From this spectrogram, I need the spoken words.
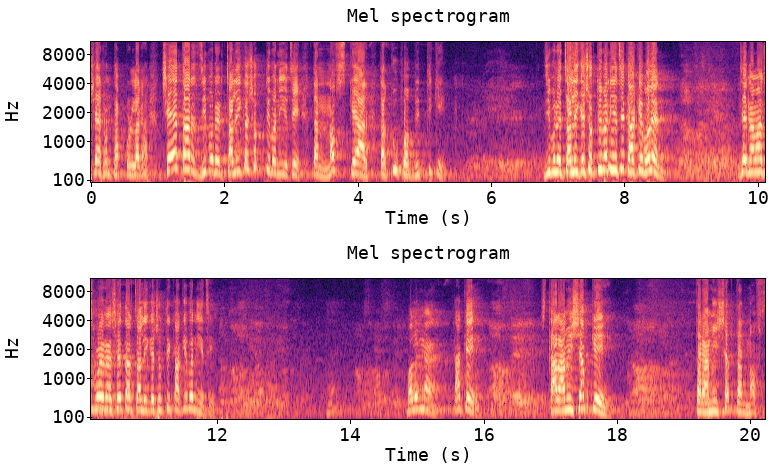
সে এখন থাপ্পড় লাগা। সে তার জীবনের চালিকা শক্তি বানিয়েছে, তার নফসকে আর, তার কুপ্রবৃত্তিকে জীবনের চালিকা শক্তি বানিয়েছে কাকে বলেন? যে নামাজ পড়ে না, সে তার চালিকা শক্তি কাকে বানিয়েছে? হ্যাঁ? বলেন না, কাকে? তার আমির সাহেবকে? তার আমি সব তার নফস।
